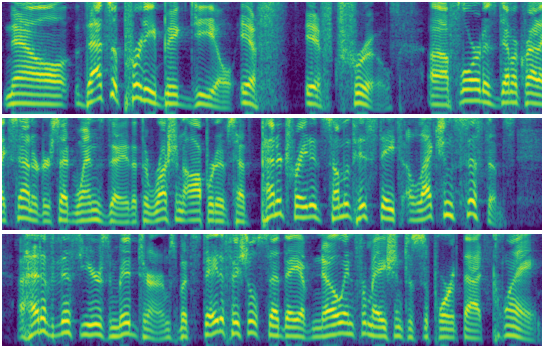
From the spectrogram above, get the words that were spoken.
Now, that's a pretty big deal if if true. Uh, Florida's Democratic senator said Wednesday that the Russian operatives have penetrated some of his state's election systems ahead of this year's midterms, but state officials said they have no information to support that claim.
